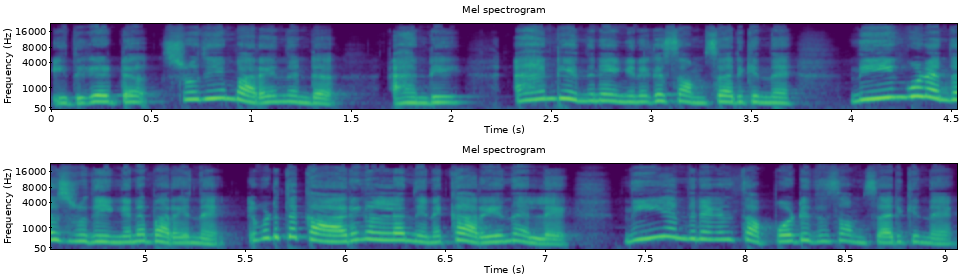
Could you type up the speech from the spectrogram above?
ഇത് കേട്ട് ശ്രുതിയും പറയുന്നുണ്ട്. ആന്റി ആന്റി എന്തിനാ ഇങ്ങനെയൊക്കെ സംസാരിക്കുന്നേ? നീയും കൂടെ എന്താ ശ്രുതി ഇങ്ങനെ പറയുന്നേ? ഇവിടുത്തെ കാര്യങ്ങളെല്ലാം നിനക്ക് അറിയുന്നല്ലേ നീ എന്തിനാ ഇങ്ങനെ സപ്പോർട്ട് ചെയ്ത് സംസാരിക്കുന്നേ?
